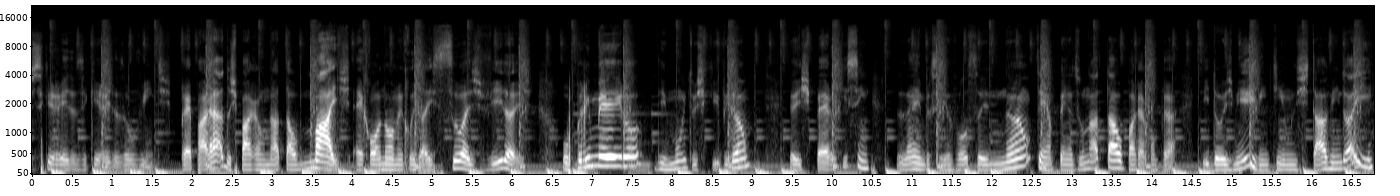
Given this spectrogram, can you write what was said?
Meus queridos e queridas ouvintes, preparados para um Natal mais econômico das suas vidas? O primeiro de muitos que virão? Eu espero que sim. Lembre-se, você não tem apenas um Natal para comprar e 2021 está vindo aí.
